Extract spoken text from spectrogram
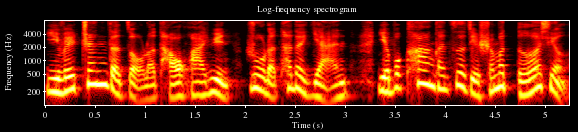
以为真的走了桃花运，入了他的眼，也不看看自己什么德行。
